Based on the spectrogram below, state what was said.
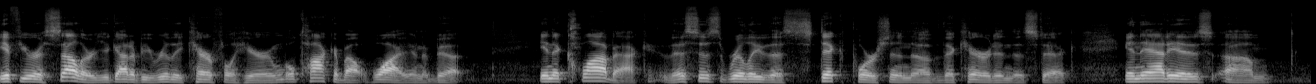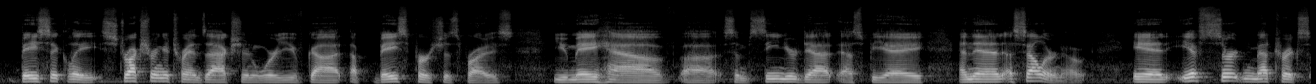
If you're a seller, you got to be really careful here, and we'll talk about why in a bit. In a clawback, this is really the stick portion of the carrot in the stick, and that is um, basically structuring a transaction where you've got a base purchase price, you may have uh, some senior debt, SBA, and then a seller note. And if certain metrics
